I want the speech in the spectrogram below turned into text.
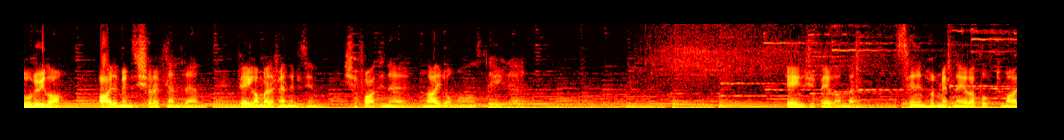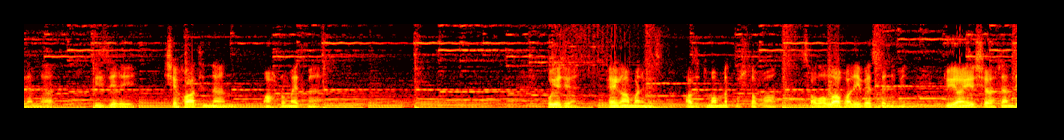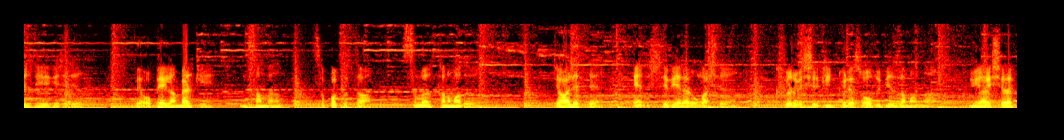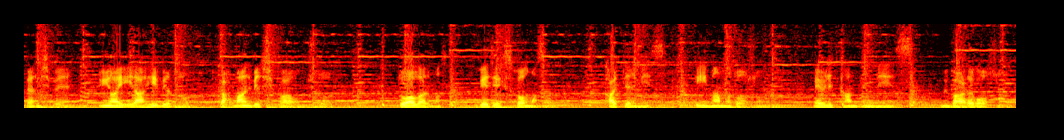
huzuruyla alemimizi şereflendiren Peygamber Efendimizin şefaatine nail olmanız dileğiyle. Ey yüce peygamber, senin hürmetine yaratıldı tüm alemler, bizleri şefaatinden mahrum etme. Bu gece Peygamberimiz Hz. Muhammed Mustafa sallallahu aleyhi ve sellemin dünyayı şereflendirdiği gecedir. Ve o peygamber ki insanların sapıklıkta sınır tanımadığı, cehalette en üst seviyelere ulaştığı, küfür ve şirkin kölesi olduğu bir zamanda dünyayı şeref vermiş ve dünyayı ilahi bir nur, rahmani bir şifa olmuştur. Dualarımız bu gece eksik olmasın. Kalplerimiz imanla dolsun. Mevlid kandiliniz mübarek olsun.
